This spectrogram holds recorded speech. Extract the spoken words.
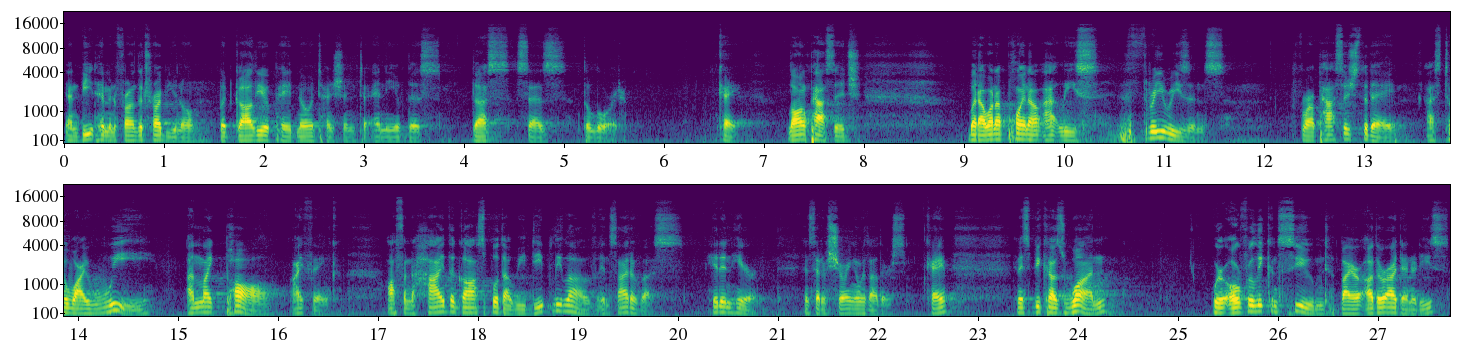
and beat him in front of the tribunal. But Gallio paid no attention to any of this. Thus says the Lord. Okay, long passage, but I want to point out at least three reasons from our passage today as to why we unlike Paul, I think, often hide the gospel that we deeply love inside of us, hidden here, instead of sharing it with others. Okay? And it's because, one, we're overly consumed by our other identities.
